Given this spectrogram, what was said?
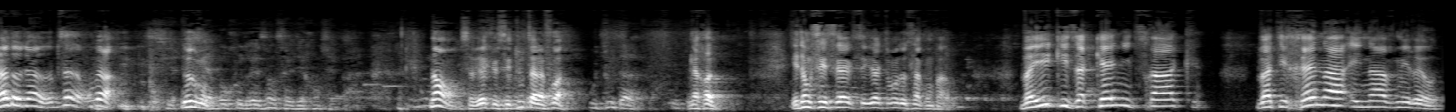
y en a d'autres, il on verra. S'il y a beaucoup de raisons, ça veut dire qu'on ne sait pas. Non, ça veut dire que c'est tout à la fois. Ou tout à la fois. D'accord. Et donc c'est exactement de cela qu'on parle. Vaï ki zaken Yitzhak, vatichena einav mireot.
